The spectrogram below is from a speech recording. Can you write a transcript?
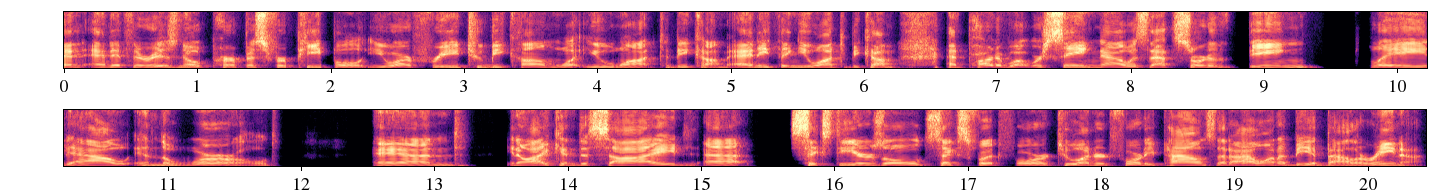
and and if there is no purpose for people you are free to become what you want to become anything you want to become. And part of what we're seeing now is that sort of being played out in the world. And you know i can decide at 60 years old six foot four 240 pounds that i want to be a ballerina.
